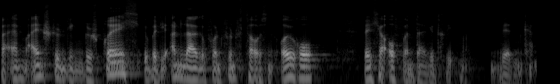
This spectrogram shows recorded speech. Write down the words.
bei einem einstündigen Gespräch über die Anlage von 5000 Euro welcher Aufwand da getrieben werden kann.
